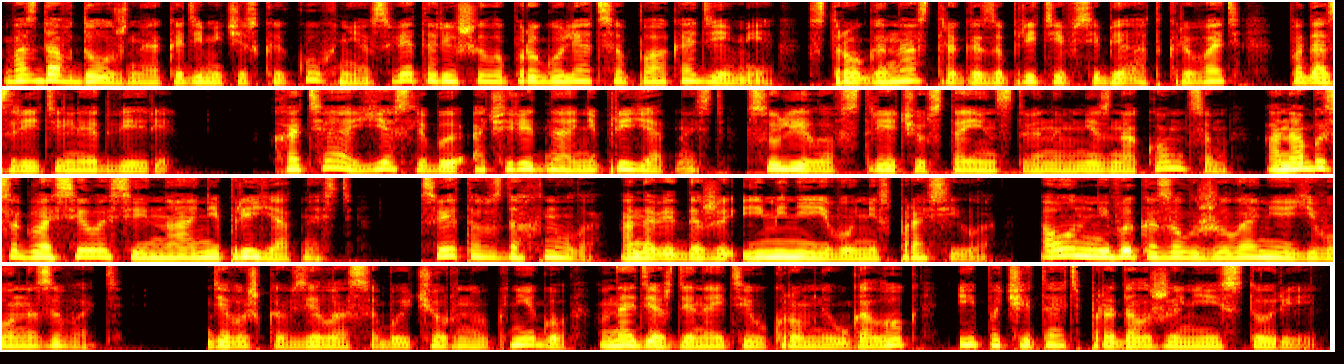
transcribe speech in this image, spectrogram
Воздав должное академической кухне, Света решила прогуляться по академии, строго-настрого запретив себе открывать подозрительные двери — Хотя, если бы очередная неприятность сулила встречу с таинственным незнакомцем, она бы согласилась и на неприятность. Света вздохнула, она ведь даже имени его не спросила, а он не выказал желания его называть. Девушка взяла с собой черную книгу в надежде найти укромный уголок и почитать продолжение истории.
